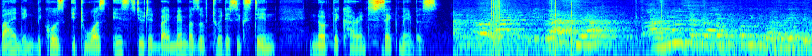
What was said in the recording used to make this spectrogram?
binding because it was instituted by members of 2016, not the current CEC members. last year, a new Central Executive Committee was elected.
